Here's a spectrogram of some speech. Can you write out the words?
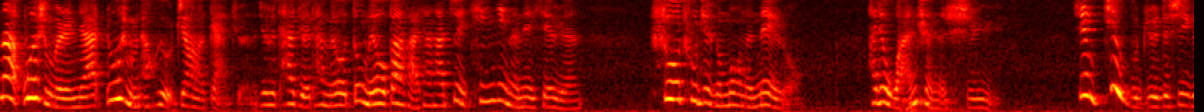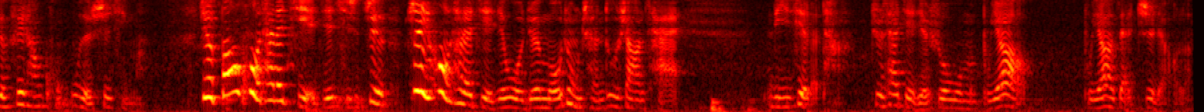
那为什么人家为什么他会有这样的感觉呢？就是他觉得他没有都没有办法向他最亲近的那些人说出这个梦的内容，他就完全的失语。这这不觉得是一个非常恐怖的事情吗？就是包括他的姐姐，其实最最后他的姐姐，我觉得某种程度上才理解了他。就是他姐姐说：“我们不要不要再治疗了。”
